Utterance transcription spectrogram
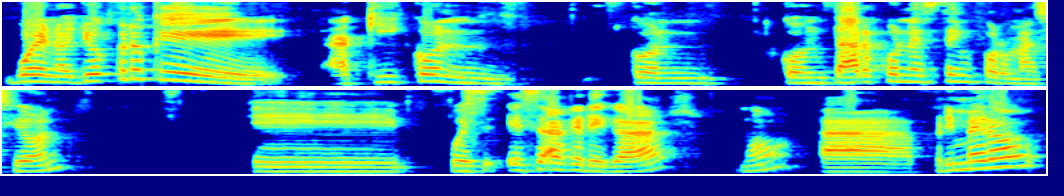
Bueno, yo creo que aquí con, contar con esta información, eh, pues es agregar, ¿no? A, primero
